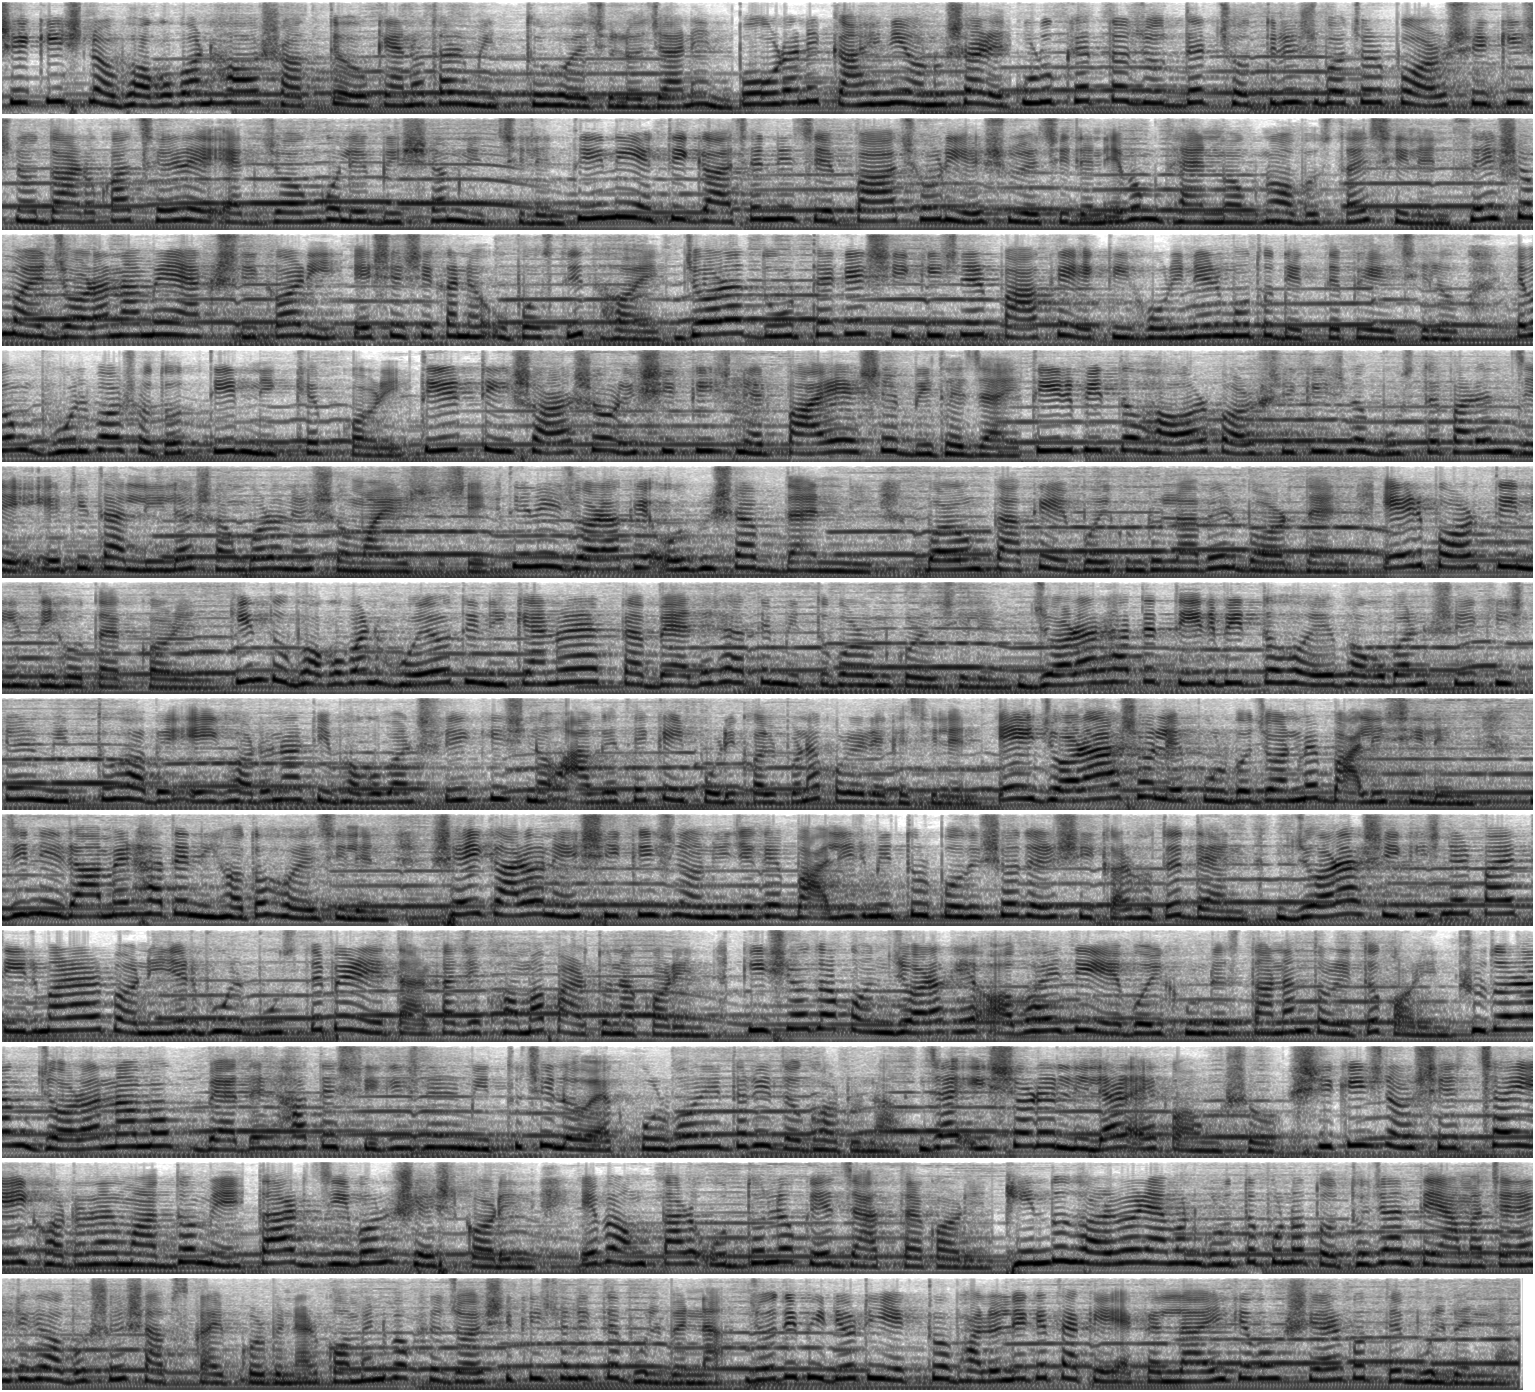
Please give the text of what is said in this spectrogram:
শ্রীকৃষ্ণ ভগবান হওয়া সত্ত্বেও কেন তার মৃত্যু হয়েছিল জানেন? পৌরাণিক কাহিনী অনুসারে কুরুক্ষেত্র যুদ্ধের ছত্রিশ বছর পর শ্রীকৃষ্ণ দ্বারকা ছেড়ে এক জঙ্গলে বিশ্রাম নিচ্ছিলেন। তিনি একটি গাছের নিচে পা ছড়িয়ে শুয়েছিলেন এবং ধ্যানমগ্ন অবস্থায় ছিলেন। সেই সময় জরা নামে এক শিকারী এসে সেখানে উপস্থিত হয়। জরা দূর থেকে শ্রীকৃষ্ণের পাকে একটি হরিণের মতো দেখতে পেয়েছিল এবং ভুলবশত তীর নিক্ষেপ করে। তীরটি সরাসরি শ্রীকৃষ্ণের পায়ে এসে বিঁধে যায়। তীরবিদ্ধ হওয়ার পর শ্রীকৃষ্ণ বুঝতে পারেন যে এটি তার লীলা সংবরণের সময় এসেছে। তিনি জরাকে অভিশাপ দেননি, বরং তাকে বৈকুণ্ঠ লাভের বর দেন। এরপর তিনি দেহত্যাগ করেন। কিন্তু ভগবান হয়েও তিনি কেন একটা ব্যাধের হাতে মৃত্যুবরণ করেছিলেন? জরার হাতে তীরবিদ্ধ হয়ে ভগবান শ্রীকৃষ্ণের মৃত্যু হবে এই ঘটনাটি ভগবান শ্রীকৃষ্ণ আগে থেকেই পরিকল্পনা করে রেখেছিলেন। এই জরা আসলে পূর্বজন্মে বালি ছিলেন, যিনি রামের হাতে নিহত হয়েছিলেন। সেই কারণে শ্রীকৃষ্ণ নিজেকে বালির মৃত্যুর প্রতিশোধের শিকার হতে দেন জরা শ্রীকৃষ্ণের পায়ে তীর মারার পর নিজের ভুল বুঝতে পেরে তার কাছে ক্ষমা প্রার্থনা করেন। কৃষ্ণ তখন জরাকে অভয় দিয়ে বৈকুণ্ঠে স্থানান্তরিত করেন। সুতরাং জরা নামক ব্যাদের হাতে শ্রীকৃষ্ণের মৃত্যু ছিল এক পূর্ব নির্ধারিত ঘটনা, যা ঈশ্বরের লীলার এক অংশ। শ্রীকৃষ্ণ স্বেচ্ছায় এই ঘটনার মাধ্যমে তার জীবন শেষ করেন এবং তার ঊর্ধ্বলোকে যাত্রা করেন। হিন্দু ধর্মের এমন গুরুত্বপূর্ণ তথ্য জানতে আমার চ্যানেলটিকে অবশ্যই সাবস্ক্রাইব করবেন। আর কমেন্ট বক্সে জয় শ্রীকৃষ্ণ লিখতে ভুলবেন না। যদি ভিডিওটি একটু ভালো লেগে থাকে একটা লাইক এবং শেয়ার করতে ভুলবেন না।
